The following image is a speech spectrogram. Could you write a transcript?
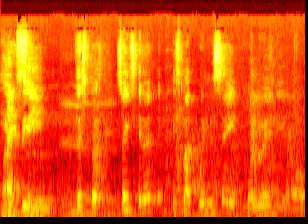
What you I see. being this person. So it's it's like when we say Molweni or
